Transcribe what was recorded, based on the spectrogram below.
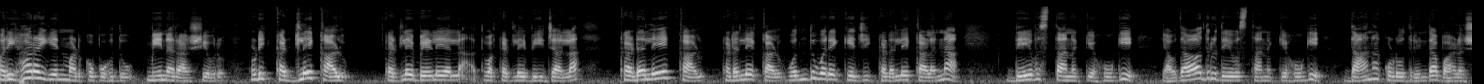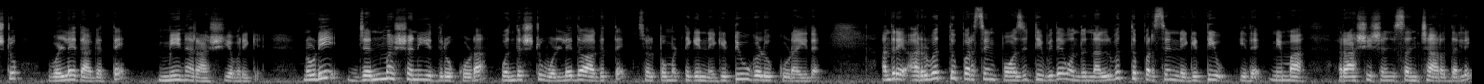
ಪರಿಹಾರ ಏನು ಮಾಡ್ಕೋಬಹುದು ಮೀನರಾಶಿಯವರು ನೋಡಿ, ಕಡಲೆಕಾಳು. ಅಲ್ಲ ಅಥವಾ ಕಡಲೆ ಬೀಜ ಅಲ್ಲ, ಕಡಲೆಕಾಳು. ಕಡಲೆಕಾಳು, ಒಂದೂವರೆ ಕೆ ಜಿ ಕಡಲೆಕಾಳನ್ನು ದೇವಸ್ಥಾನಕ್ಕೆ ಹೋಗಿ, ಯಾವುದಾದ್ರೂ ದೇವಸ್ಥಾನಕ್ಕೆ ಹೋಗಿ ದಾನ ಕೊಡೋದ್ರಿಂದ ಬಹಳಷ್ಟು ಒಳ್ಳೆಯದಾಗತ್ತೆ ಮೀನರಾಶಿಯವರಿಗೆ. ನೋಡಿ, ಜನ್ಮ ಶನಿ ಇದ್ದರೂ ಕೂಡ ಒಂದಷ್ಟು ಒಳ್ಳೆಯದು ಆಗುತ್ತೆ. ಸ್ವಲ್ಪ ಮಟ್ಟಿಗೆ ನೆಗೆಟಿವ್ಗಳು ಕೂಡ ಇದೆ. ಅಂದರೆ ಅರವತ್ತು ಪರ್ಸೆಂಟ್ ಪಾಸಿಟಿವ್ ಇದೆ, ಒಂದು ನಲವತ್ತು ಪರ್ಸೆಂಟ್ ನೆಗೆಟಿವ್ ಇದೆ ನಿಮ್ಮ ರಾಶಿ ಸಂಚಾರದಲ್ಲಿ.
